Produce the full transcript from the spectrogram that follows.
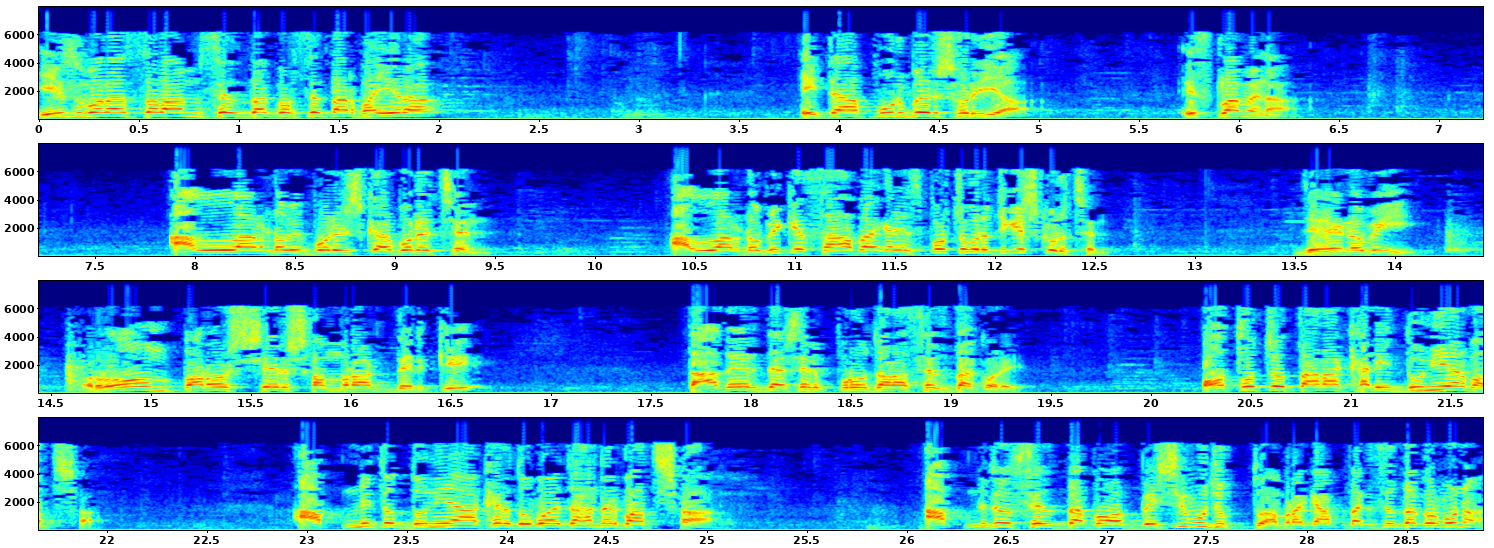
ইউসুফ আলাহিসাল্লাম সেজদা করছে তার ভাইয়েরা। এটা পূর্বের শরিয়া, ইসলামে না। আল্লাহর নবী পরিষ্কার বলেছেন। আল্লাহর নবীকে সাহাবাহিক স্পষ্ট করে জিজ্ঞেস করেছেন যে, হে নবী, রোম পারস্যের সম্রাটদেরকে তাদের দেশের প্রজারা সেজদা করে, অথচ তারা খালি দুনিয়ার বাদশাহ। আপনি তো দুনিয়া আখের দুবাই জাহানের বাদশাহ। আপনি তো সেজদা পাওয়া বেশি উপযুক্ত, আমরা কি আপনাকে সেজদা করব না?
